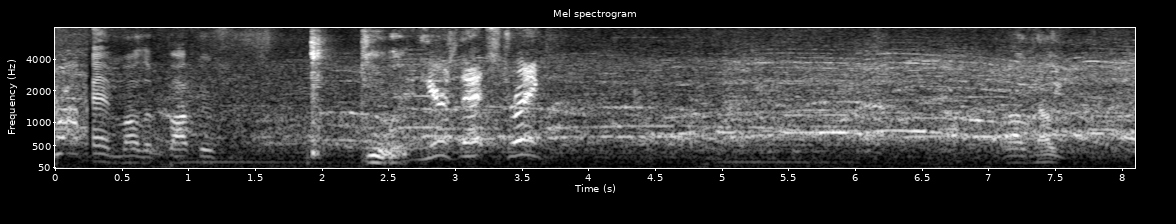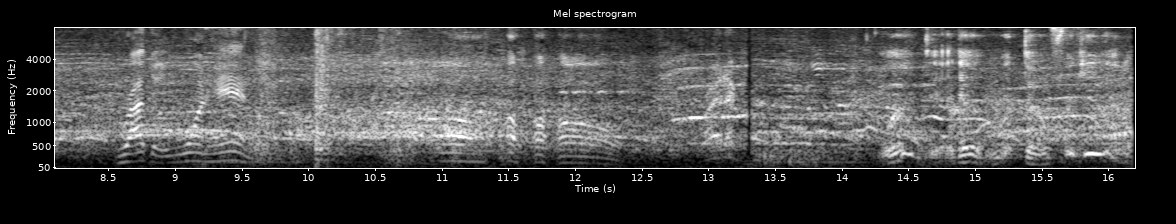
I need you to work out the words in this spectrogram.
drop. And motherfuckers. Good. And here's that strength. Oh no. Grabbed it with one hand. Oh, Right ac- What the, that, what the frick he got on?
